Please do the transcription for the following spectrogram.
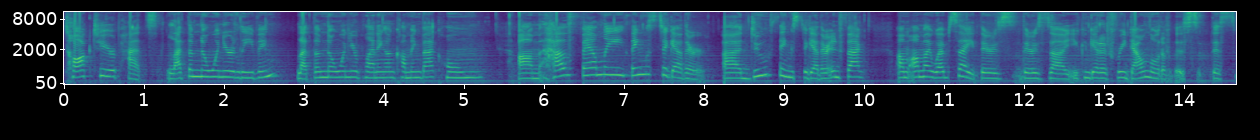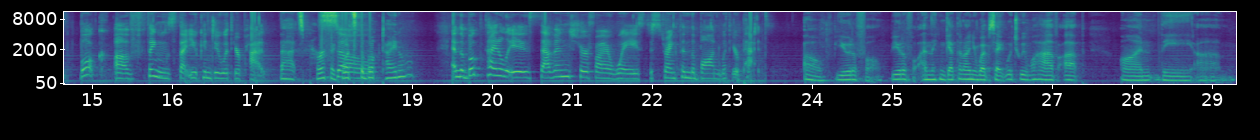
talk to your pets. Let them know when you're leaving. Let them know when you're planning on coming back home. Um, have family things together. Uh, do things together. In fact, um, on my website, there's there's uh, you can get a free download of this this book of things that you can do with your pet. That's perfect. What's the book title? And the book title is Seven Surefire Ways to Strengthen the Bond with Your Pet. Oh, beautiful, beautiful, and they can get that on your website, which we will have up on the um,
